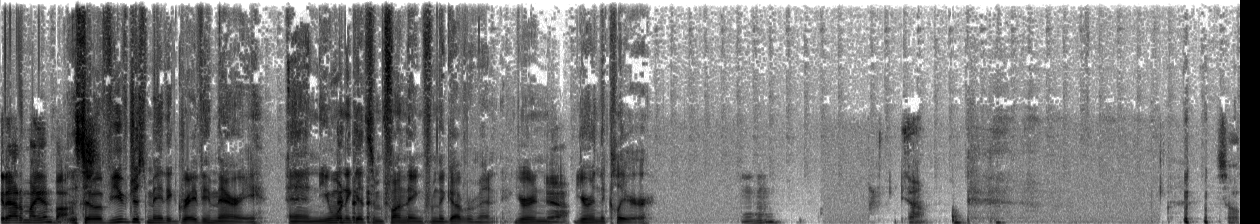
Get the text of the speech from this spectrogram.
get out of my inbox. So if you've just made a gravy Mary and you want to get some funding from the government, you're in Yeah. you're in the clear. Mm-hmm. yeah. So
